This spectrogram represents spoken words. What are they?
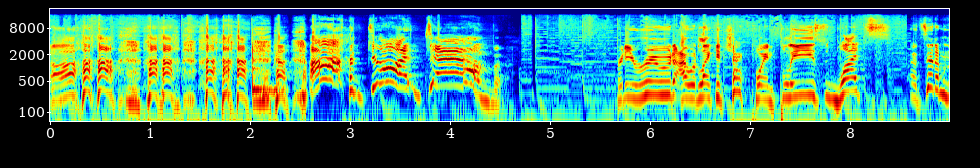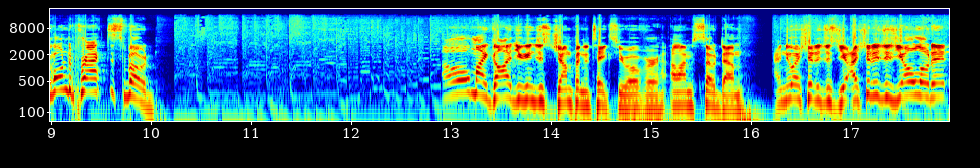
Ah, ah, god damn! Pretty rude. I would like a checkpoint, please. What? That's it. I'm going to practice mode. Oh my god, you can just jump and it takes you over. Oh, I'm so dumb. I knew I should have just I should have just YOLO'd it.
